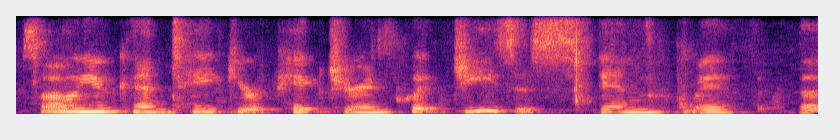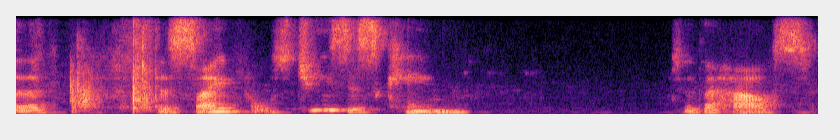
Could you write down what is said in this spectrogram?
So you can take your picture and put Jesus in with the disciples. Jesus came to the house.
